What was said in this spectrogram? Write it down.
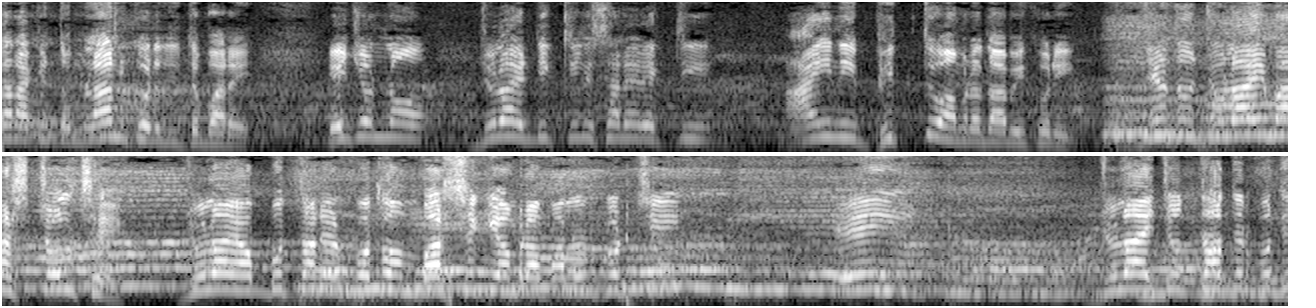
তারা কিন্তু ম্লান করে দিতে পারে। এই জন্য জুলাই ডিক্লিনেশনের একটি আইনি ভিত্তিও আমরা দাবি করি। যেহেতু জুলাই মাস চলছে, জুলাই অভ্যুত্থানের প্রথম বার্ষিকী আমরা পালন করছি। এই জুলাই যোদ্ধাদের প্রতি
